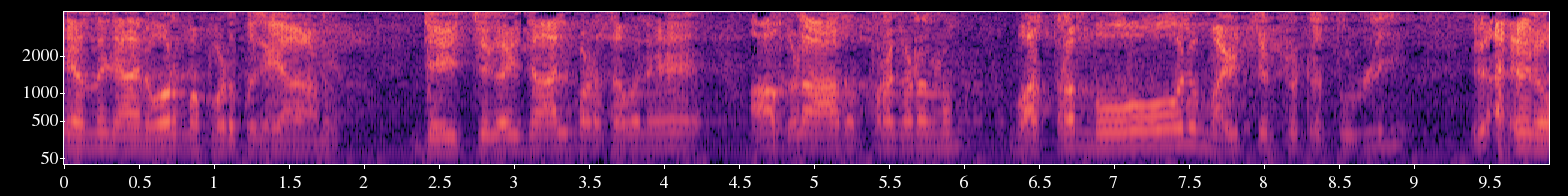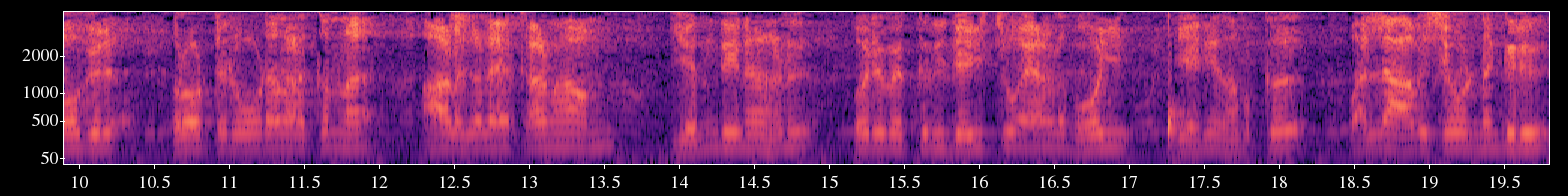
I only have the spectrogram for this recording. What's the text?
എന്ന് ഞാൻ ഓർമ്മപ്പെടുത്തുകയാണ്. ജയിച്ചു കഴിഞ്ഞാൽ പടച്ചവനെ ആഹ്ലാദ പ്രകടനം വസ്ത്രം പോലും അഴിച്ചിട്ടിട്ട് തുള്ളി രോഗി റോട്ടിലൂടെ നടക്കുന്ന ആളുകളെ കാണാം. എന്തിനാണ് ഒരു വ്യക്തി ജയിച്ചു അയാൾ പോയി. ഇനി നമുക്ക് വല്ല ആവശ്യമുണ്ടെങ്കിൽ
